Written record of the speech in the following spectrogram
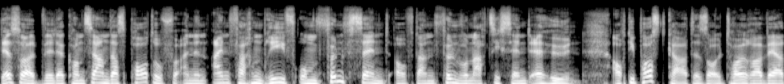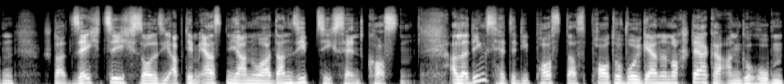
Deshalb will der Konzern das Porto für einen einfachen Brief um 5 Cent auf dann 85 Cent erhöhen. Auch die Postkarte soll teurer werden. Statt 60 soll sie ab dem 1. Januar dann 70 Cent kosten. Allerdings hätte die Post das Porto wohl gerne noch stärker angehoben.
